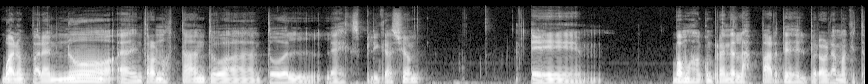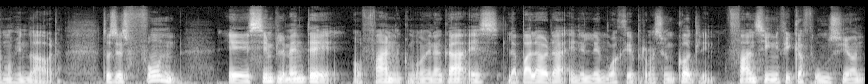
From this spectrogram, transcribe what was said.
bueno, para no adentrarnos tanto a toda la explicación, eh, vamos a comprender las partes del programa que estamos viendo ahora. Entonces, fun eh, simplemente, o fan, como ven acá, es la palabra en el lenguaje de programación Kotlin. Fan significa función.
